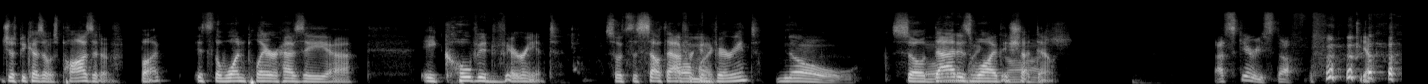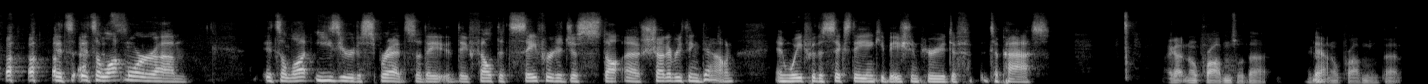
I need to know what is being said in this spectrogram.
just because it was positive, but it's the one player has a uh, a COVID variant, so it's the South African Oh my- variant. No. So that Oh is my why they shut down. That's scary stuff. yeah, It's it's a lot more. Um, it's a lot easier to spread. So they they felt it's safer to just stop, uh, shut everything down, and wait for the six day incubation period to to pass. I got no problems with that. I got Yeah. no problem with that.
